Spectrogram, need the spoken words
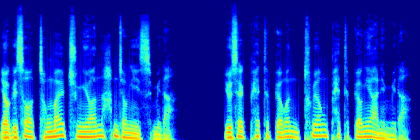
여기서 정말 중요한 함정이 있습니다. 유색 페트병은 투명 페트병이 아닙니다.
